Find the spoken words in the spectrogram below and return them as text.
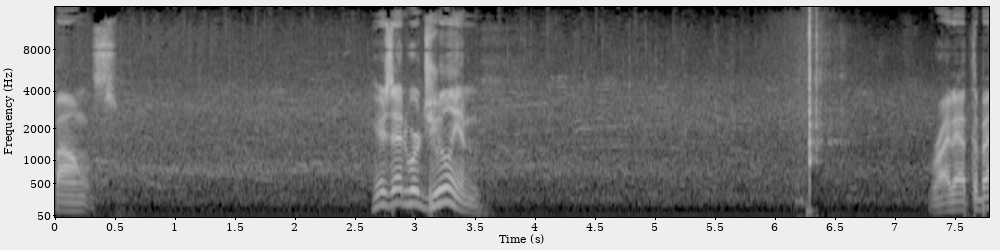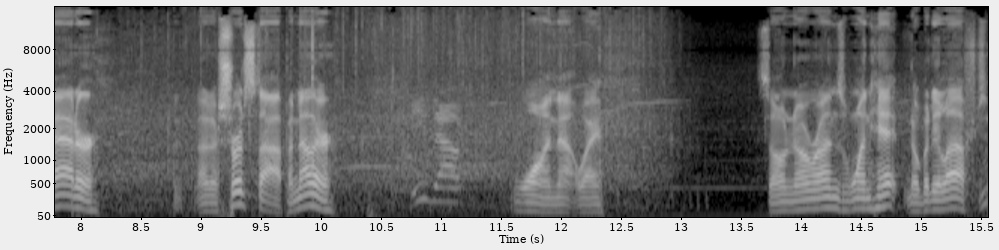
bounce. Here's Edward Julien. Right at the batter. At a shortstop. Another one that way. So no runs, one hit, nobody left.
